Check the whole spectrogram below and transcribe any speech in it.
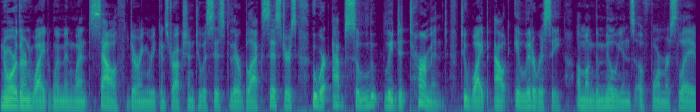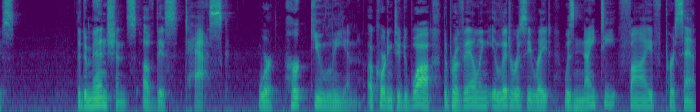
Northern white women went south during Reconstruction to assist their black sisters who were absolutely determined to wipe out illiteracy among the millions of former slaves. The dimensions of this task were Herculean. According to Du Bois, the prevailing illiteracy rate was 95%.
